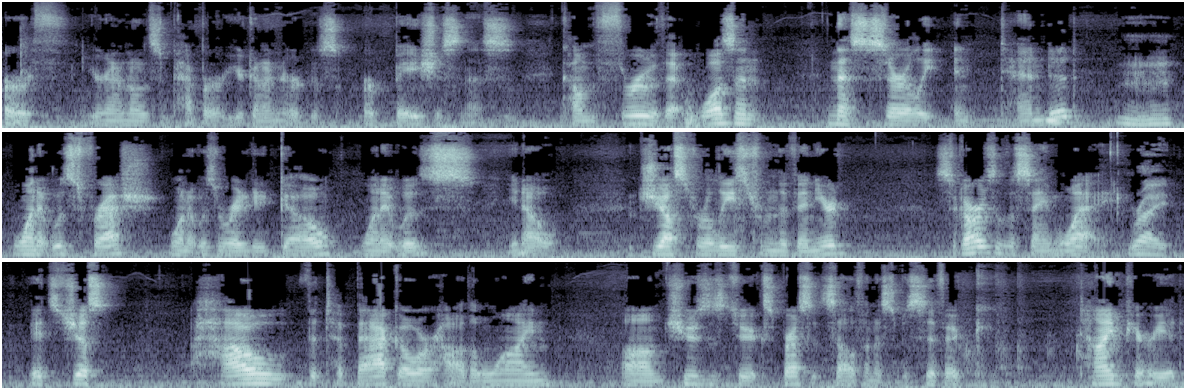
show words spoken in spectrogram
earth. You're going to notice pepper. You're going to notice herbaceousness come through that wasn't necessarily intended when it was fresh, when it was ready to go, when it was, you know, just released from the vineyard. Cigars are the same way. Right. It's just how the tobacco or how the wine um, chooses to express itself in a specific time period.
